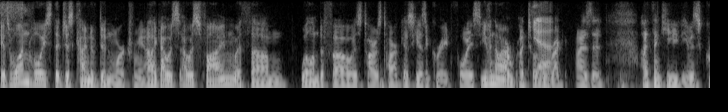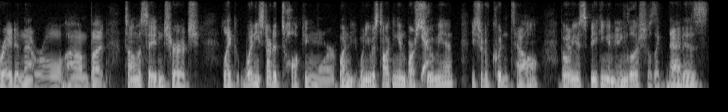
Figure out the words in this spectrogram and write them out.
it's one voice that just kind of didn't work for me. Like I was I was fine with um, Willem Dafoe as Tars Tarkas. He has a great voice, even though I, I totally Yeah. recognize it. I think he he was great in that role. Um, but Thomas Hayden Church. Like when he started talking more, when when he was talking in Barsoomian, you sort of couldn't tell. But when he was speaking in English, I was like, "That is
